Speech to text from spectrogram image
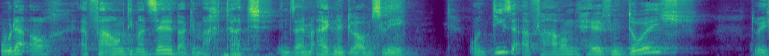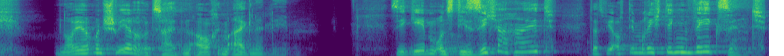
oder auch Erfahrungen, die man selber gemacht hat in seinem eigenen Glaubensleben. Und diese Erfahrungen helfen durch, durch neue und schwerere Zeiten auch im eigenen Leben. Sie geben uns die Sicherheit, dass wir auf dem richtigen Weg sind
